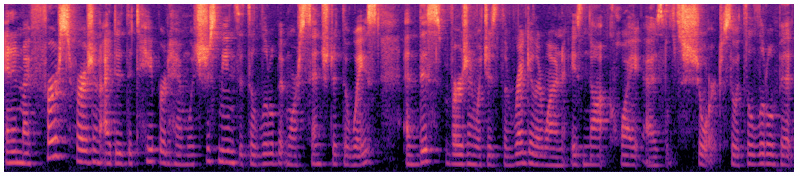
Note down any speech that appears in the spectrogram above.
And in my first version, I did the tapered hem, which just means it's a little bit more cinched at the waist. And this version, which is the regular one, is not quite as short, so it's a little bit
